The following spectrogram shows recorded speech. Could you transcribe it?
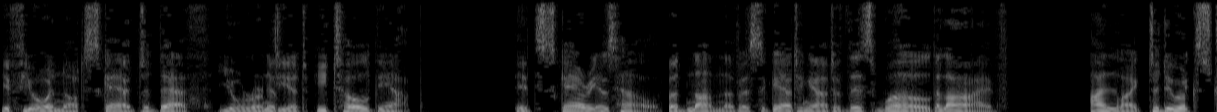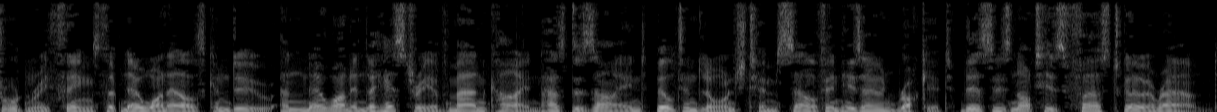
If you're not scared to death, you're an idiot, he told the AP. It's scary as hell, but none of us are getting out of this world alive. I like to do extraordinary things that no one else can do, and no one in the history of mankind has designed, built and launched himself in his own rocket. This is not his first go-around.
